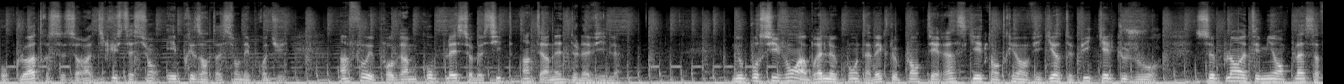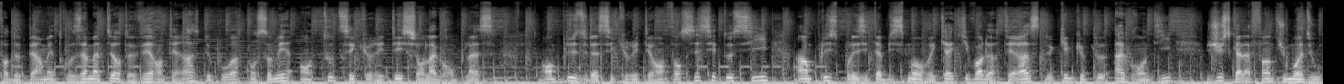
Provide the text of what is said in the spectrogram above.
Au cloître, ce sera dégustation et présentation des produits. Infos et programmes complets sur le site internet de la ville. Nous poursuivons à Braine-le-Comte avec le plan terrasse qui est entré en vigueur depuis quelques jours. Ce plan a été mis en place afin de permettre aux amateurs de verre en terrasse de pouvoir consommer en toute sécurité sur la Grand Place. En plus de la sécurité renforcée, c'est aussi un plus pour les établissements Oreca qui voient leur terrasse de quelque peu agrandie jusqu'à la fin du mois d'août.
